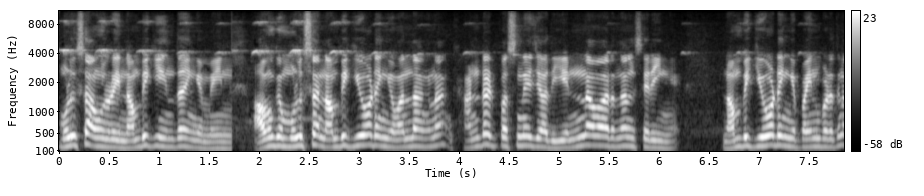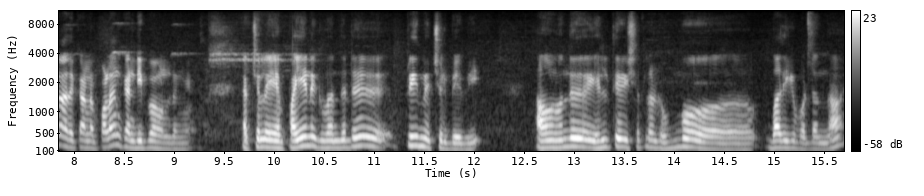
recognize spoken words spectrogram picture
முழுசாக அவங்களுடைய நம்பிக்கையும் தான் இங்கே மெயின் அவங்க முழுசாக நம்பிக்கையோடு இங்கே வந்தாங்கன்னா ஹண்ட்ரட் பர்சன்டேஜ் அது என்னவாக இருந்தாலும் சரிங்க. நம்பிக்கையோடு இங்கே பயன்படுத்தினா அதுக்கான பலன் கண்டிப்பாக உண்டுங்க. ஆக்சுவலாக என் பையனுக்கு வந்துட்டு ப்ரீ மெச்சூர் பேபி அவன் வந்து ஹெல்த் விஷயத்தில் ரொம்ப பாதிக்கப்பட்டிருந்தான்.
